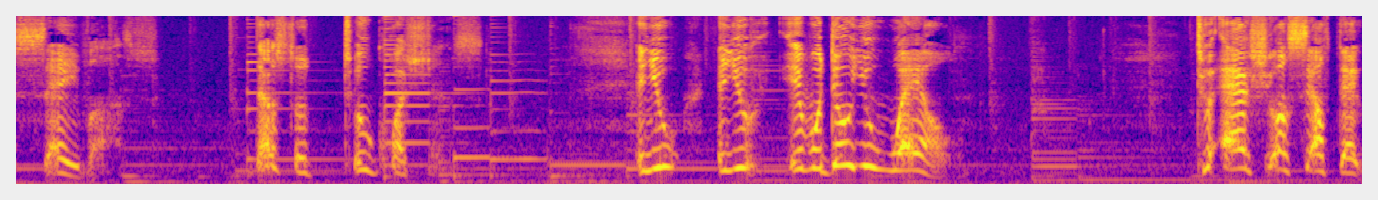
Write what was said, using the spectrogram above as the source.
save us? That's the two questions. And you and you it will do you well to ask yourself that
